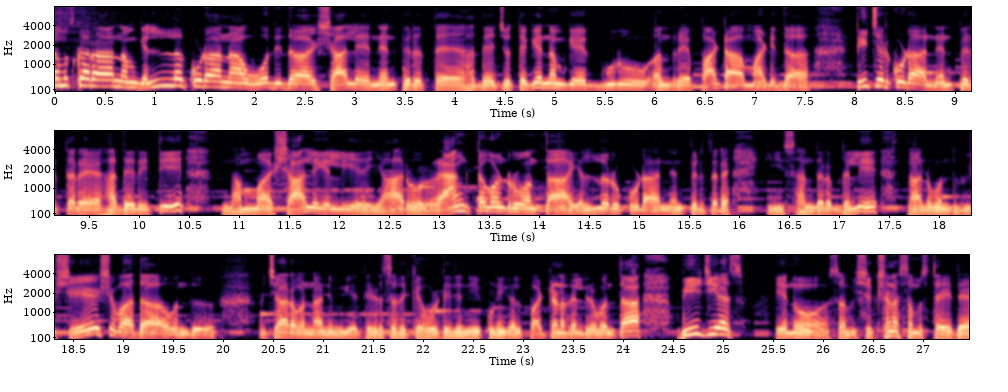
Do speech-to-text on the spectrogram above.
ನಮಸ್ಕಾರ. ನಮಗೆಲ್ಲ ಕೂಡ ನಾವು ಓದಿದ ಶಾಲೆ ನೆನಪಿರುತ್ತೆ. ಅದೇ ಜೊತೆಗೆ ನಮಗೆ ಗುರು ಅಂದರೆ ಪಾಠ ಮಾಡಿದ ಟೀಚರ್ ಕೂಡ ನೆನಪಿರ್ತಾರೆ. ಅದೇ ರೀತಿ ನಮ್ಮ ಶಾಲೆಯಲ್ಲಿ ಯಾರು ರ್ಯಾಂಕ್ ತಗೊಂಡ್ರು ಅಂತ ಎಲ್ಲರೂ ಕೂಡ ನೆನಪಿರ್ತಾರೆ. ಈ ಸಂದರ್ಭದಲ್ಲಿ ನಾನು ಒಂದು ವಿಶೇಷವಾದ ಒಂದು ವಿಚಾರವನ್ನು ನಿಮಗೆ ತಿಳಿಸೋದಕ್ಕೆ ಹೊರಟಿದ್ದೀನಿ. ಕುಣಿಗಲ್ ಪಟ್ಟಣದಲ್ಲಿರುವಂಥ ಬಿ ಜಿ ಎಸ್ ಏನು ಸಂ, ಶಿಕ್ಷಣ ಸಂಸ್ಥೆ ಇದೆ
